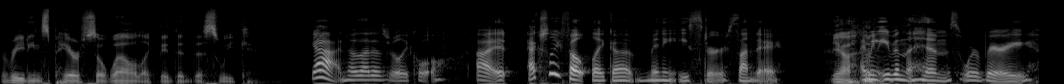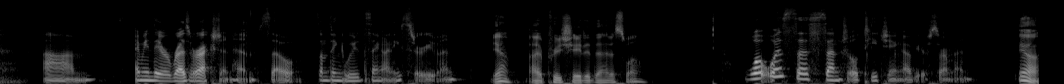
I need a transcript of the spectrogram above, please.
the readings pair so well, like they did this week. Yeah, no, that is really cool. Uh, it actually felt like a mini Easter Sunday. Yeah. I mean, even the hymns were very, um, I mean, they were resurrection hymns, so something we would sing on Easter even. yeah, I appreciated that as well. What was the central teaching of your sermon? Yeah,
